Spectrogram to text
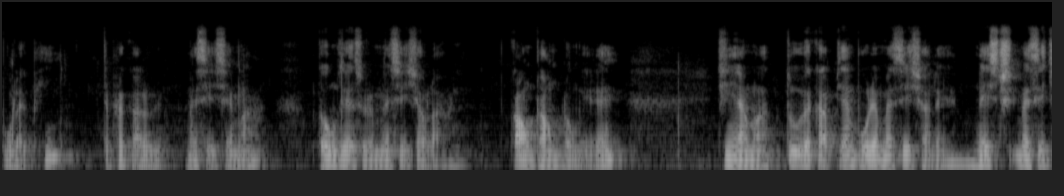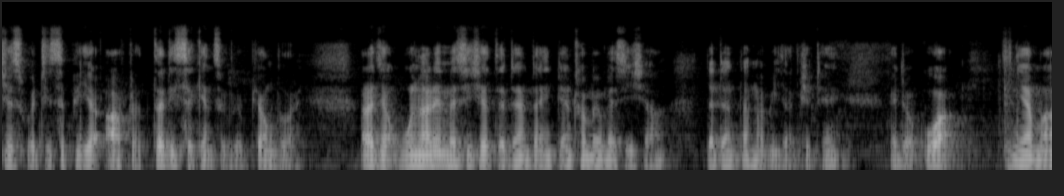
ပို့လိုက်ပြီတစ်ဖက်ကလို့ message ထဲမှာ30ဆိုတဲ့ message ရောက်လာပြီ count down လုပ်နေတယ်ဒီညမှာသူ့ဘက်ကပြန်ပို့တဲ့ message ဟာလည်း next messages will disappear after 30 seconds ဆိုပြီးပြောင်းသွားတယ် အဲဒါကြောင့်ဝင်လာတဲ့ message ရဲ့တက်တန်းတိုင်းပြန်ထွက်မဲ့ message ဟာတက်တန်းတတ်မှတ်ပြီးသားဖြစ်တယ်အဲ့တော့ကိုကဒီညမှာ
